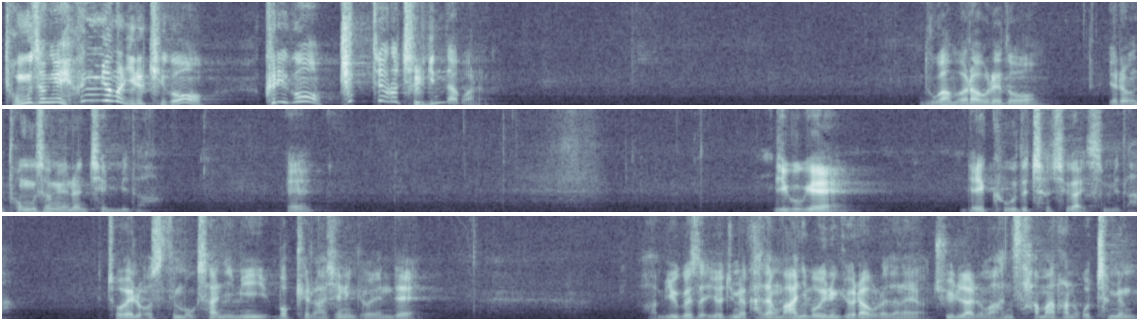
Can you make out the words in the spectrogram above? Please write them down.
동성애 혁명을 일으키고 그리고 축제로 즐긴다고 하는 거예요. 누가 뭐라 그래도 여러분 동성애는 죄입니다. 예? 미국에 레이크우드 처치가 있습니다. 조엘 오스틴 목사님이 목회를 하시는 교회인데 아, 미국에서 요즘에 가장 많이 모이는 교회라고 그러잖아요. 주일날은 한 4만 한 5천 명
